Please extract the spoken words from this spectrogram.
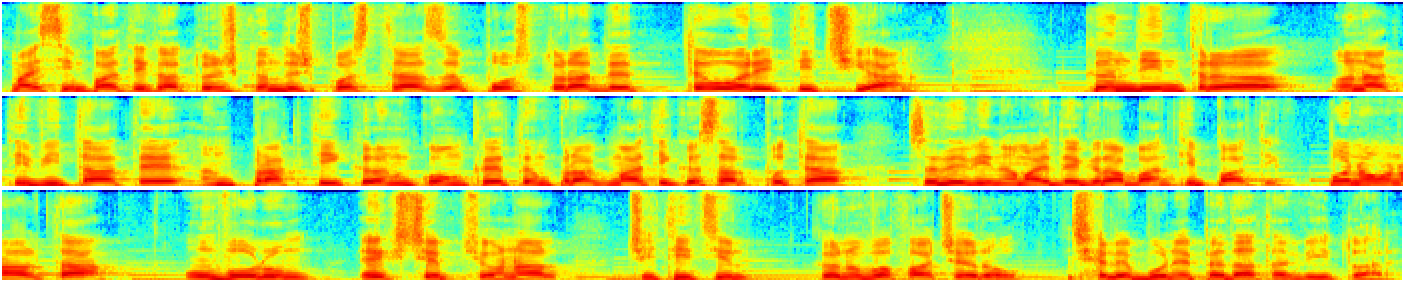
mai simpatic atunci când își păstrează postura de teoretician. Când intră în activitate, în practică, în concret, în pragmatică, s-ar putea să devină mai degrabă antipatic. Până un alta, un volum excepțional, citiți-l că nu vă face rău. Cele bune pe data viitoare!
